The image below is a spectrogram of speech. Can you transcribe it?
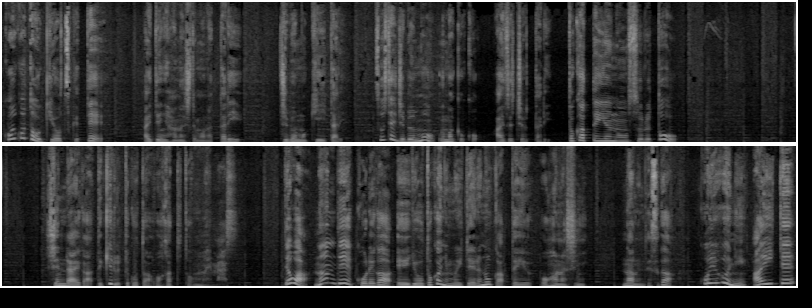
こういうことを気をつけて相手に話してもらったり自分も聞いたりそして自分もうまくこう相づち打ったりとかっていうのをすると信頼ができるってことは分かったと思います。ではなんでこれが営業とかに向いているのかっていうお話になるんですがこういうふうに相手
